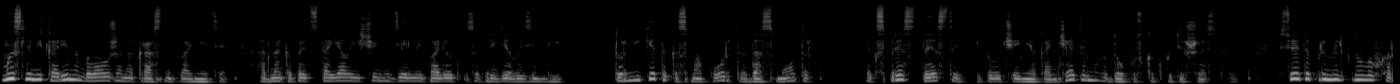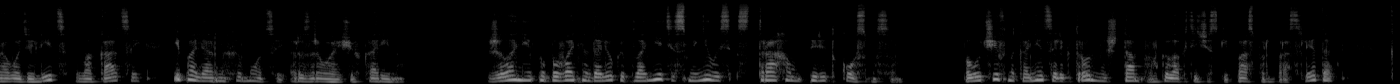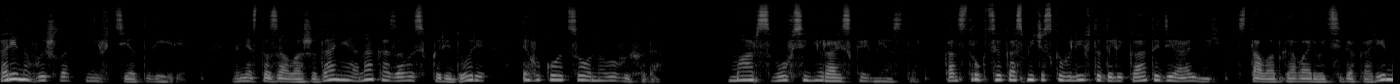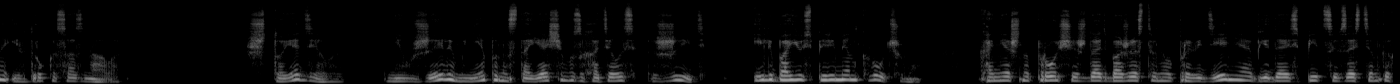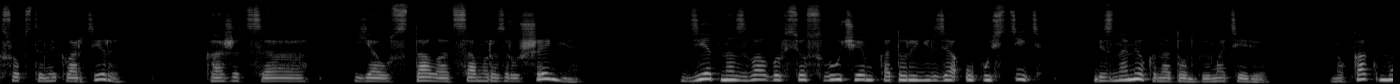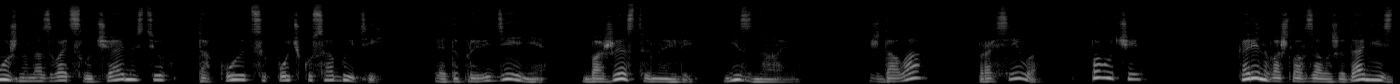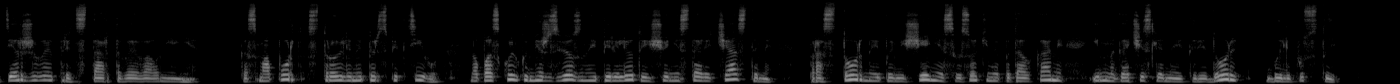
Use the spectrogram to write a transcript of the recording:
Мыслями Карина была уже на Красной планете, однако предстоял еще недельный полет за пределы Земли. Турникеты космопорта, досмотр, экспресс-тесты и получение окончательного допуска к путешествию. Все это промелькнуло в хороводе лиц, локаций и полярных эмоций, разрывающих Карину. Желание побывать на далекой планете сменилось страхом перед космосом. Получив, наконец, электронный штамп в галактический паспорт браслета, Карина вышла не в те двери. Вместо зала ожидания она оказалась в коридоре эвакуационного выхода. Марс вовсе не райское место. Конструкция космического лифта далека от идеальной, стала отговаривать себя Карина и вдруг осознала. Что я делаю? Неужели мне по-настоящему захотелось жить? Или боюсь перемен к лучшему? Конечно, проще ждать божественного провидения, объедаясь пиццей в застенках собственной квартиры. Кажется, я устала от саморазрушения. Дед назвал бы все случаем, который нельзя упустить, без намека на тонкую материю. Но как можно назвать случайностью такую цепочку событий? Это провидение. Божественное ли? Не знаю. Ждала? Просила? Получи. Карина вошла в зал ожидания, сдерживая предстартовое волнение. Космопорт строили на перспективу, но поскольку межзвездные перелеты еще не стали частыми, просторные помещения с высокими потолками и многочисленные коридоры были пусты.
